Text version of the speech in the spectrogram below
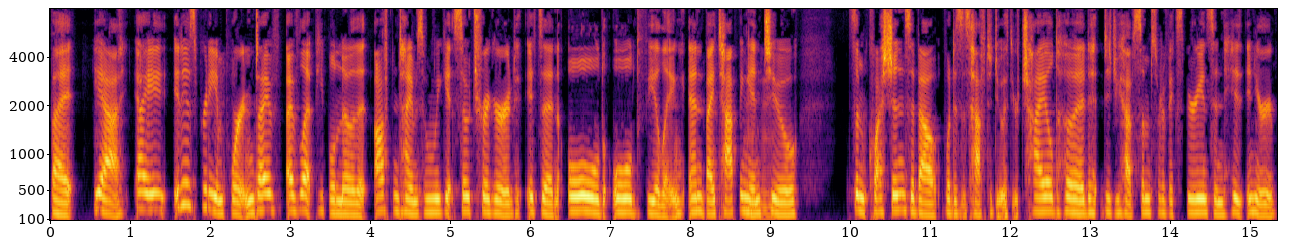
But yeah, I it is pretty important. I've I've let people know that oftentimes when we get so triggered, it's an old old feeling and by tapping Mhm. into some questions about what does this have to do with your childhood? Did you have some sort of experience in hi- in your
